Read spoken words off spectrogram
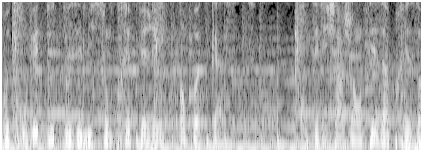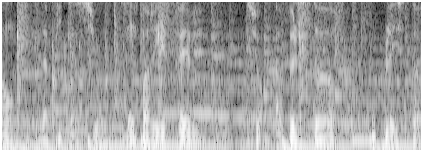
Retrouvez toutes vos émissions préférées en podcast en téléchargeant dès à présent l'application Mon Paris FM sur Apple Store ou Play Store.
